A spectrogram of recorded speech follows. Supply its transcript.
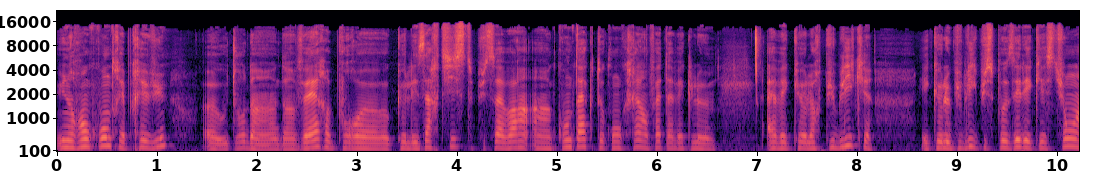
une rencontre est prévue euh, autour d'un verre pour euh, que les artistes puissent avoir un contact concret en fait avec, le, avec euh, leur public et que le public puisse poser les questions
